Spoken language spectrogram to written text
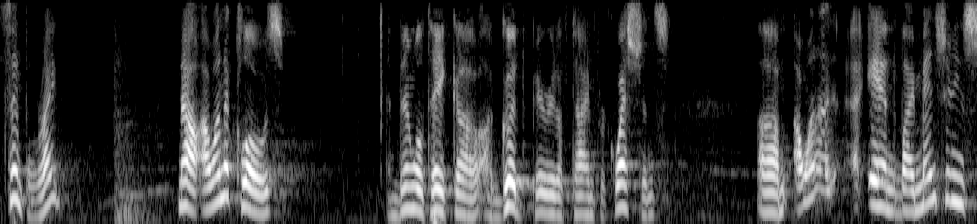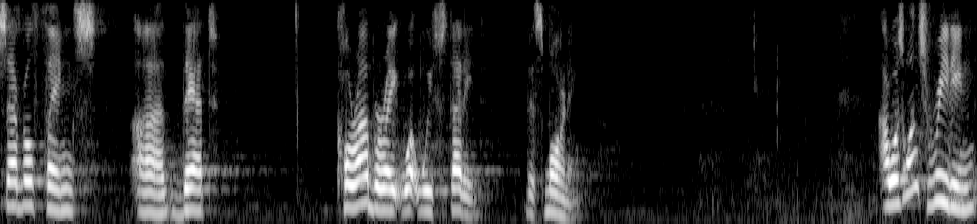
Simple, right? Now, I want to close, and then we'll take a, a good period of time for questions. Um, I want to end by mentioning several things uh, that corroborate what we've studied this morning. I was once reading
